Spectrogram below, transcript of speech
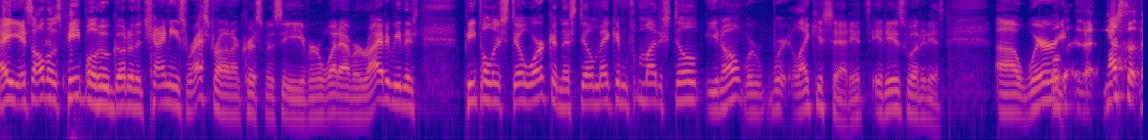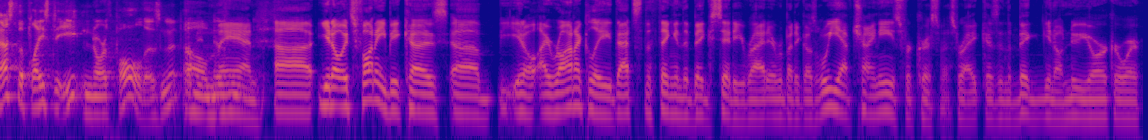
Hey, it's all those people who go to the Chinese restaurant on Christmas Eve or whatever, right? I mean, there's people are still working, they're still making money, still, you know, we're, we're like you said, it's it is what it is. Uh, where Well, that's the that's the place to eat in North Pole, isn't it? I Oh mean, man, uh, you know it's funny because uh, you know, ironically, that's the thing in the big city, right? Everybody goes, "We have Chinese for Christmas," right? Because in the big, you know, New York or where,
